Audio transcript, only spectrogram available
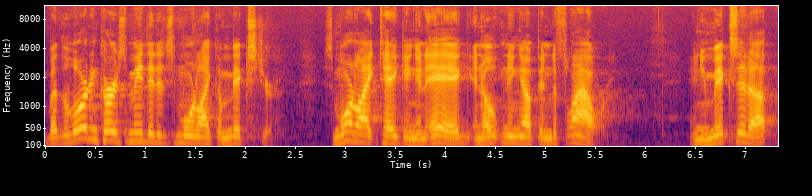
But the Lord encouraged me that it's more like a mixture. It's more like taking an egg and opening up into flour. And you mix it up,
